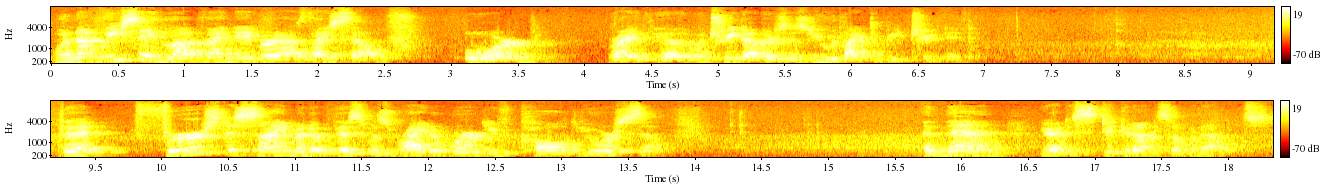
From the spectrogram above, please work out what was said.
when that we say love thy neighbor as thyself, or, right, the other one, treat others as you would like to be treated. The first assignment of this was write a word you've called yourself. And then you had to stick it on someone else.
